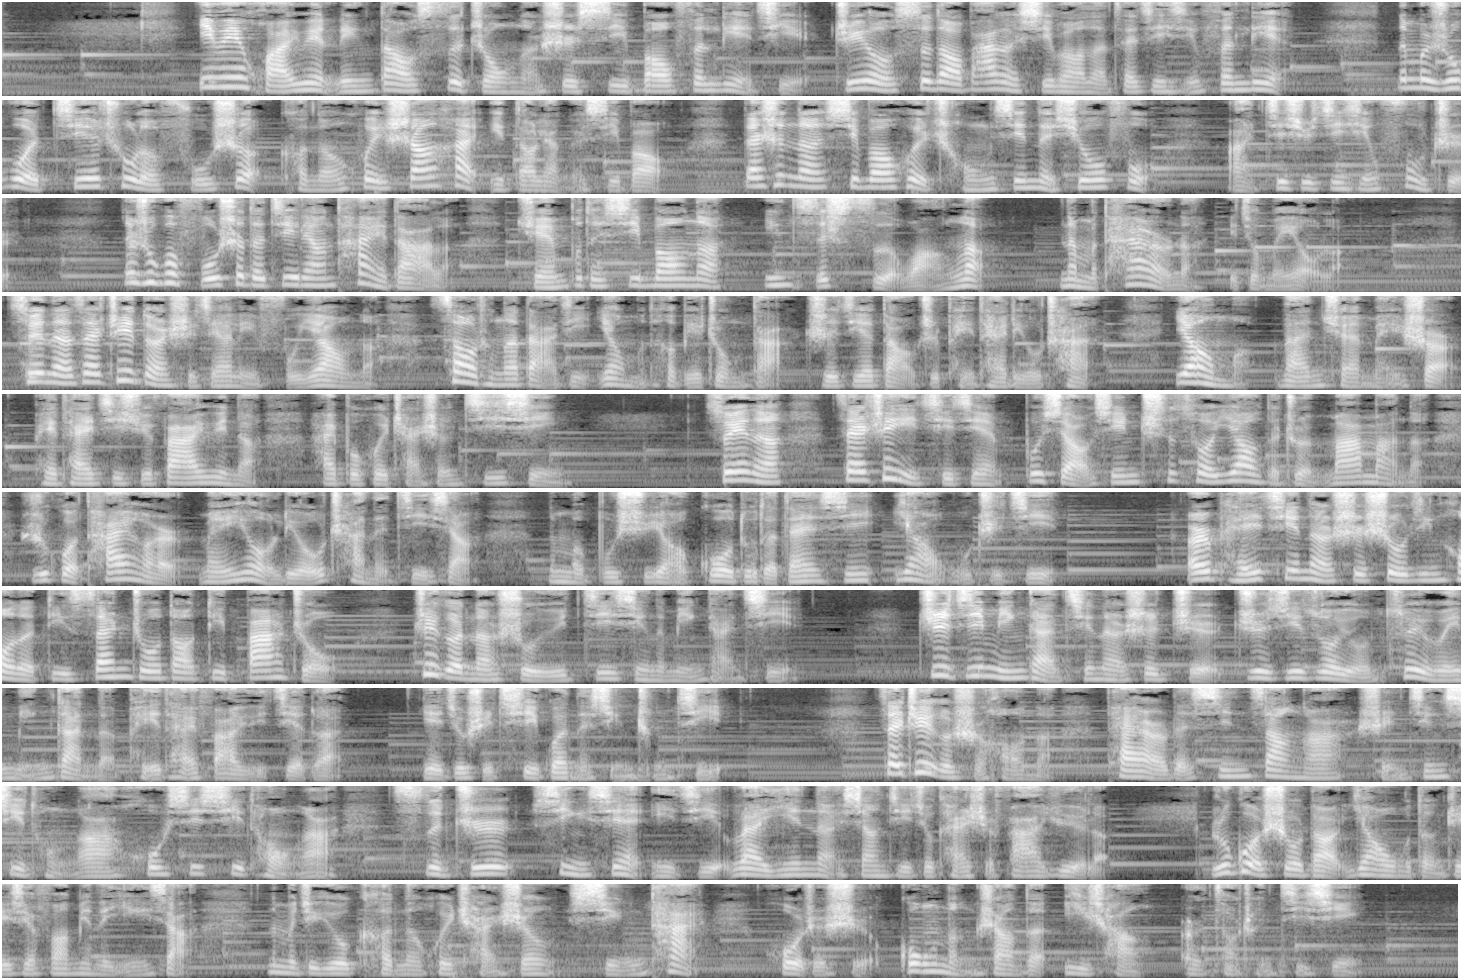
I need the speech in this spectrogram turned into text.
因为怀孕零到四周呢是细胞分裂期，只有四到八个细胞呢在进行分裂。那么如果接触了辐射，可能会伤害一到两个细胞，但是呢细胞会重新的修复啊，继续进行复制。那如果辐射的剂量太大了，全部的细胞呢因此死亡了，那么胎儿呢也就没有了。所以呢在这段时间里服药呢，造成的打击要么特别重大，直接导致胚胎流产。要么完全没事儿，胚胎继续发育呢，还不会产生畸形。所以呢，在这一期间不小心吃错药的准妈妈呢，如果胎儿没有流产的迹象，那么不需要过度的担心药物致畸。而陪期呢是受精后的第三周到第八周，这个呢属于畸形的敏感期。致畸敏感期呢是指致畸作用最为敏感的胚胎发育阶段，也就是器官的形成期。在这个时候呢，胎儿的心脏啊、神经系统啊、呼吸系统啊、四肢、性腺以及外阴呢，相继就开始发育了。如果受到药物等这些方面的影响，那么就有可能会产生形态或者是功能上的异常，而造成畸形。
